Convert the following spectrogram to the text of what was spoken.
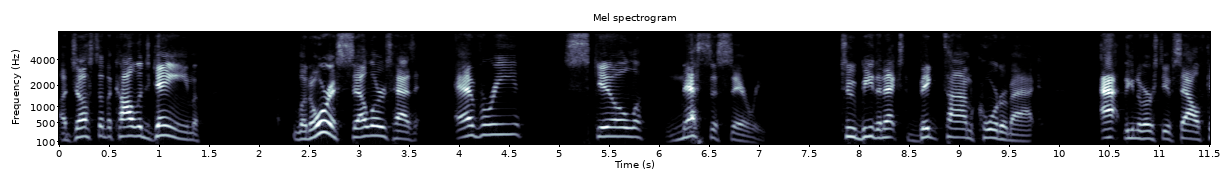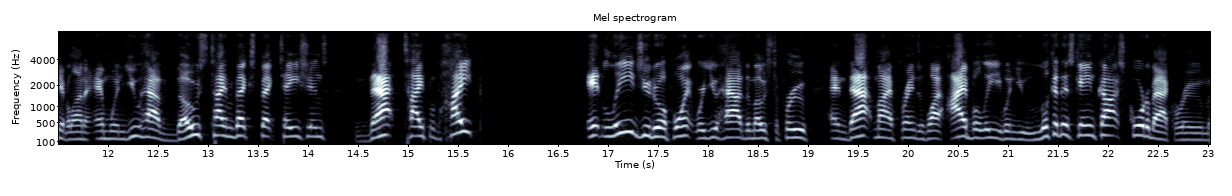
adjust to the college game, LaNorris Sellers has every skill necessary to be the next big time quarterback at the University of South Carolina. And when you have those type of expectations, that type of hype, it leads you to a point where you have the most to prove. And that, my friends, is why I believe when you look at this Gamecocks quarterback room,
